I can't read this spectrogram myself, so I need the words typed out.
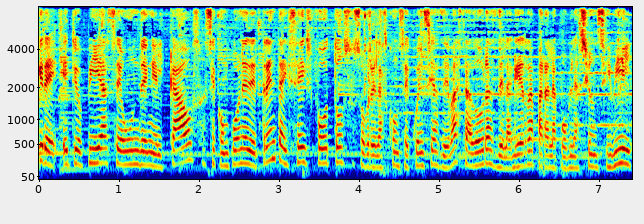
Tigre, Etiopía se hunde en el caos, se compone de 36 fotos sobre las consecuencias devastadoras de la guerra para la población civil.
